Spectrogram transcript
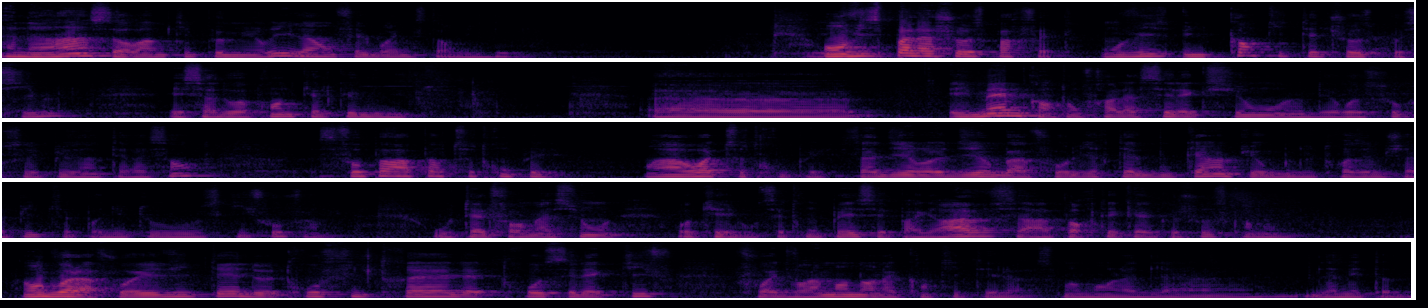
un à un, ça aura un petit peu mûri. Là, on fait le brainstorming. On ne vise pas la chose parfaite. On vise une quantité de choses possibles et ça doit prendre quelques minutes. Euh, et même quand on fera la sélection euh, des ressources les plus intéressantes, il ne faut pas avoir peur de se tromper. On a le droit de se tromper. C'est-à-dire euh, dire, bah, faut lire tel bouquin, puis au bout du troisième chapitre, c'est pas du tout ce qu'il faut. ou telle formation, ok, on s'est trompé, c'est pas grave, ça a apporté quelque chose quand même. Donc voilà, il faut éviter de trop filtrer, d'être trop sélectif. Il faut être vraiment dans la quantité là, à ce moment-là de la, méthode.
